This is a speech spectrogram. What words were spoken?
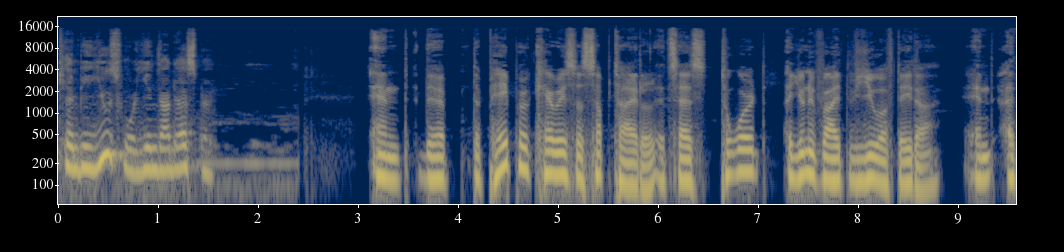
can be useful in that aspect. And the the paper carries a subtitle. It says "Toward a Unified View of Data." And uh,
